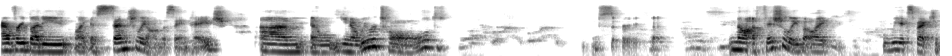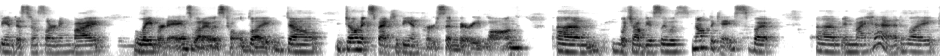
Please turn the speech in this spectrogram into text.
everybody like essentially on the same page? Um, and you know, we were told not officially, but like we expect to be in distance learning by Labor Day is what I was told. Like don't don't expect to be in person very long, um, which obviously was not the case. But um, in my head, like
